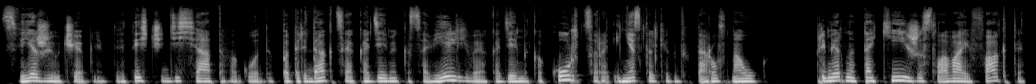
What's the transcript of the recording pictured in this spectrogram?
Свежий учебник 2010 года под редакцией академика Савельева, академика Курцера и нескольких докторов наук. Примерно такие же слова и факты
